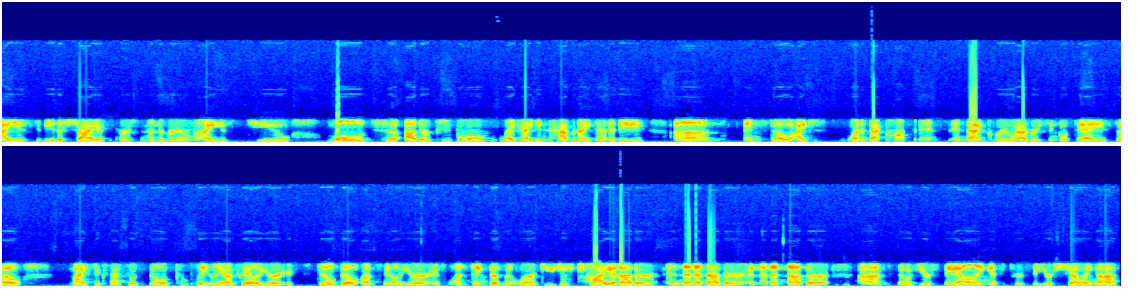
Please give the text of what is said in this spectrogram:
I used to be the shyest person in the room. I used to mold to other people like I didn't have an identity. Um, and so I just wanted that confidence, and that grew every single day. So my success was built completely on failure. It's still built on failure. If one thing doesn't work, you just try another, and then another, and then another. Um, so if you're failing, it's proof that you're showing up.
